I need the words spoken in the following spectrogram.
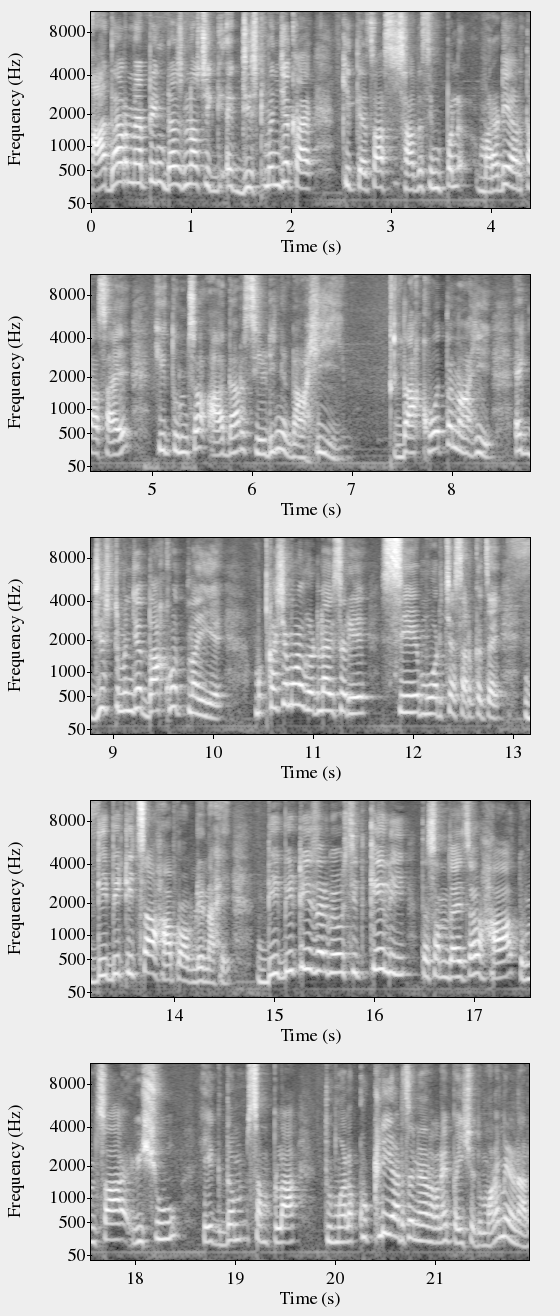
Aadhaar mapping does not exist म्हणजे काय? की त्याचा असं साधं सिंपल मराठी अर्थ असा आहे की तुमचं आधार सीडिंग नाही. दाखवत नाही. एक्झिस्ट म्हणजे दाखवत नाही आहे मग कशामुळे घडलाय आहे सर हे? सेम वरच्यासारखंच आहे. डी बी टीचा हा प्रॉब्लेम आहे. डी बी टी जर व्यवस्थित केली तर समजायचं हा तुमचा इशू एकदम संपला. तुम्हाला कुठलीही अडचण येणार नाही पैसे तुम्हाला मिळणार.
